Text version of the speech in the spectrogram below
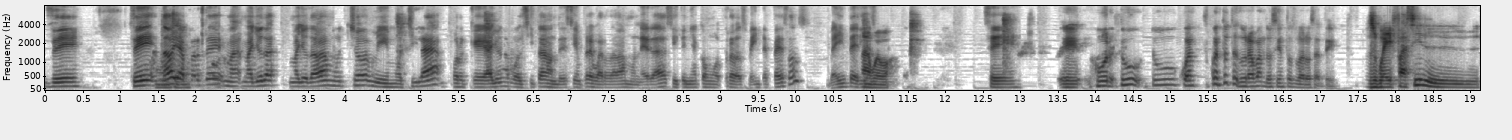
Sí, sí, no, y aparte me, me ayuda, me ayudaba mucho mi mochila porque hay una bolsita donde siempre guardaba monedas y tenía como otros 20 pesos, 20, 10. Ah, huevo. Sí, Eh, Jur, ¿tú, tú cuánto, cuánto te duraban 200 varos a ti? Pues, güey, fácil.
